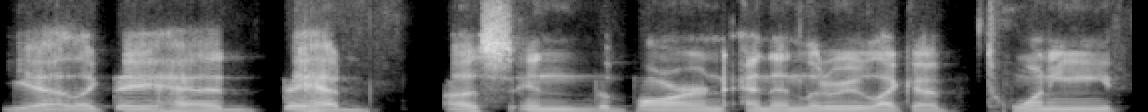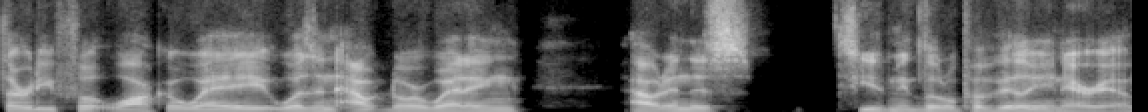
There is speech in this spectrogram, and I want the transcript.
yeah, like they had they had us in the barn and then literally like a 20 30 foot walk away was an outdoor wedding out in this excuse me little pavilion area.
